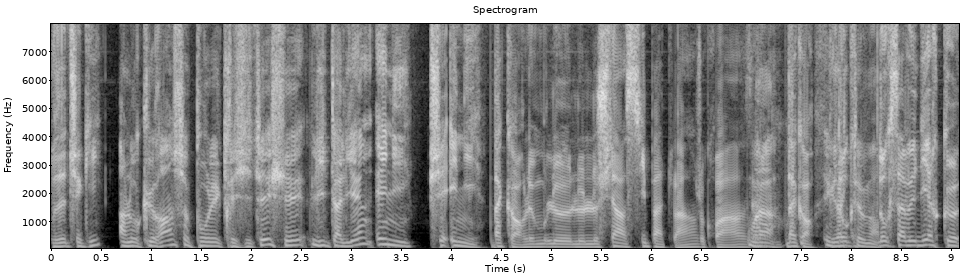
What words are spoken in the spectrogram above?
Vous êtes chez qui? En l'occurrence, pour l'électricité, chez l'italien Eni. Chez Eni, d'accord. Le, le, le- le chien à six pattes, là, hein, je crois. hein. Voilà. D'accord. Exactement. Donc, donc ça veut dire que,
